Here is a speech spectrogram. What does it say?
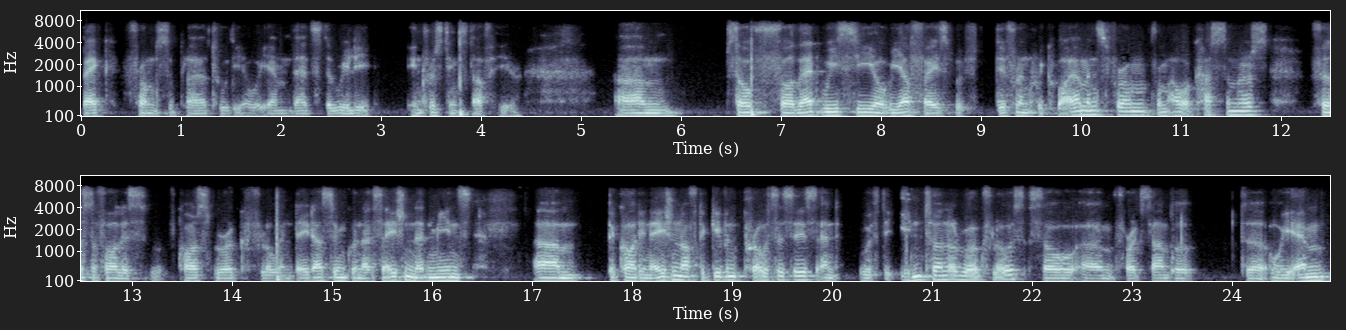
back from the supplier to the oem that's the really interesting stuff here. Um, so for that we see or we are faced with different requirements from from our customers. First of all is of course workflow and data synchronization. That means um, the coordination of the given processes and with the internal workflows. So, um, for example, the OEM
